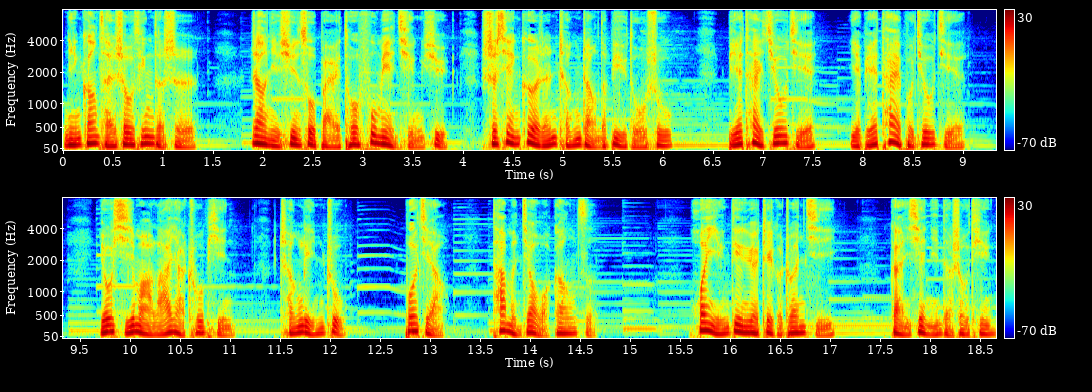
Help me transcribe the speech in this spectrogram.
您刚才收听的是，让你迅速摆脱负面情绪。实现个人成长的必读书，别太纠结，也别太不纠结。由喜马拉雅出品，程林著，播讲。他们叫我刚子。欢迎订阅这个专辑，感谢您的收听。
